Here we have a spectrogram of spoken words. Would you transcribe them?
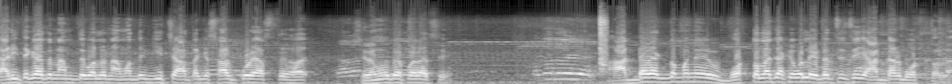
গাড়ি থেকে হয়তো নামতে পারল না, আমাদের গিয়ে চা তাকে সার্ভ করে আসতে হয়, সেরকমও ব্যাপার আছে। আড্ডার একদম মানে বটতলা যাকে বলে, এটা হচ্ছে সেই আড্ডার বটতলা।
